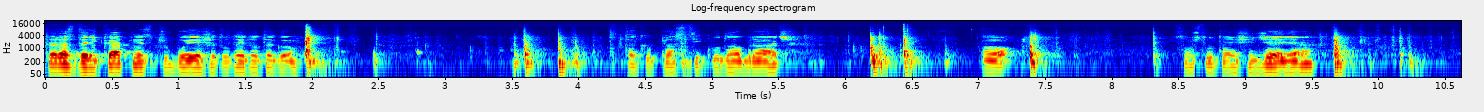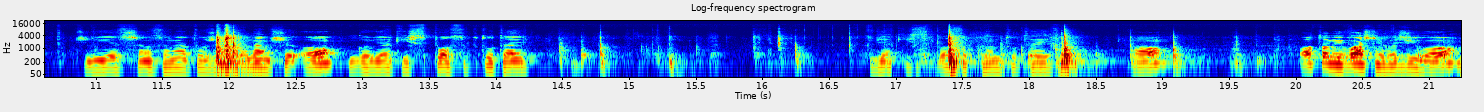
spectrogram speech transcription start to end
Teraz delikatnie spróbuję się tutaj do tego, do tego plastiku dobrać. O, coś tutaj się dzieje. Czyli jest szansa na to, że uda nam się o go w jakiś sposób tutaj w jakiś sposób nam tutaj o o to mi właśnie chodziło.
